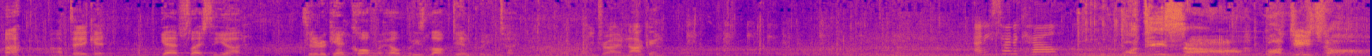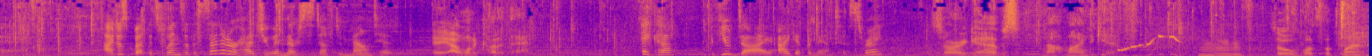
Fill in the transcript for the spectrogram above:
Huh, I'll take it. Gab slashed the yacht. Senator can't call for help, but he's locked in pretty tight. You trying knocking? Any sign of Cal? Batista! Batista! I just bet the twins of the senator had you in there stuffed and mounted. Hey, I want to cut at that. Hey, Cal, if you die, I get the mantis, right? Sorry, Gabs. Not mine to get. Hmm. So what's the plan?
